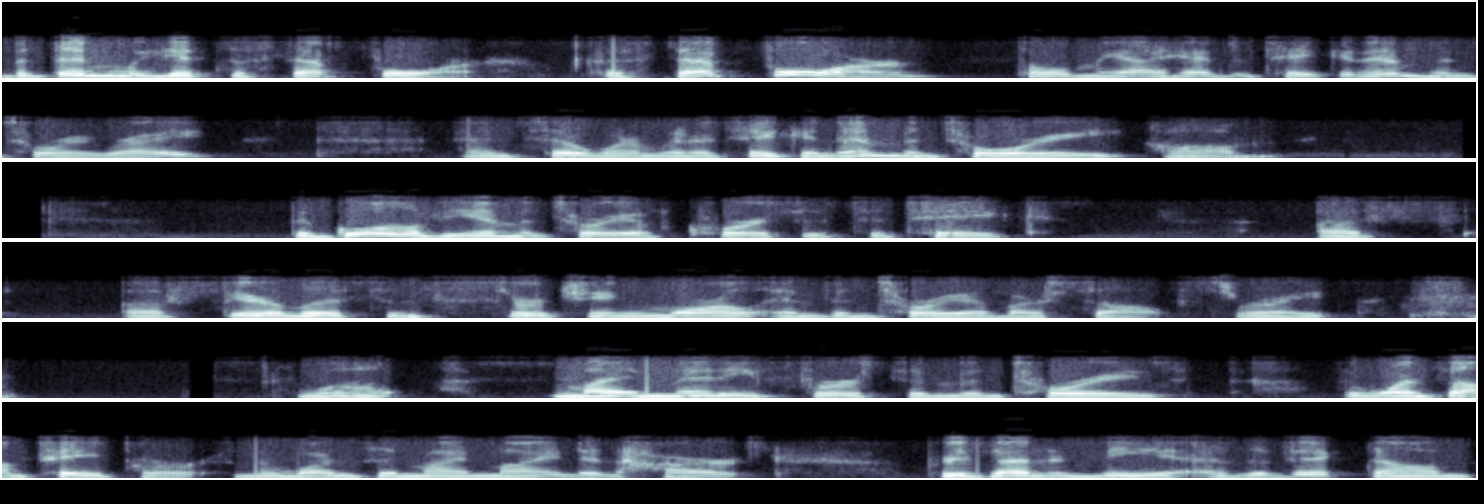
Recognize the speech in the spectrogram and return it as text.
but then we get to step four. Because step four told me I had to take an inventory, right? And so when I'm going to take an inventory, um, the goal of the inventory, of course, is to take a, a fearless and searching moral inventory of ourselves, right? Well, my many first inventories, the ones on paper and the ones in my mind and heart, presented me as a victim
